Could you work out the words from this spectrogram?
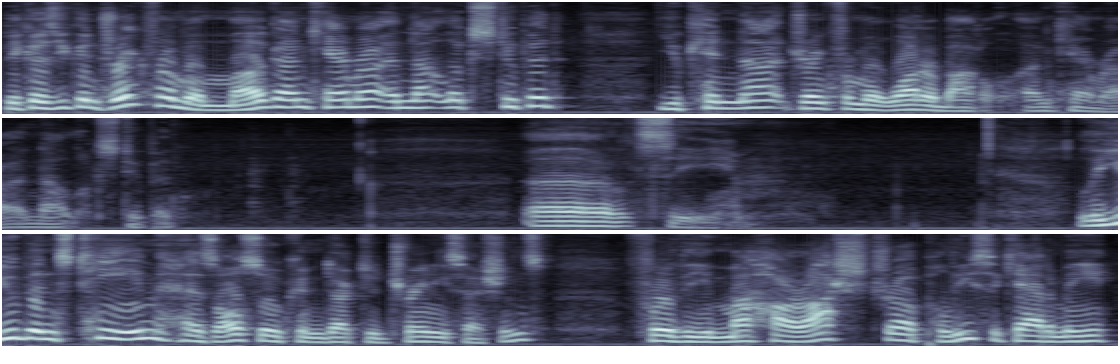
because you can drink from a mug on camera and not look stupid. You cannot drink from a water bottle on camera and not look stupid. Uh, let's see. Lyubin's team has also conducted training sessions for the Maharashtra Police Academy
